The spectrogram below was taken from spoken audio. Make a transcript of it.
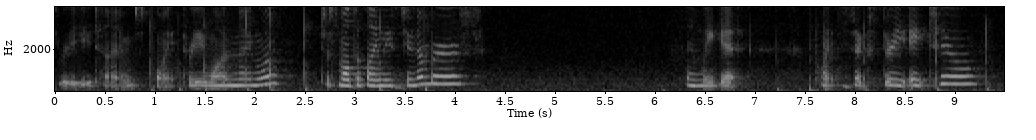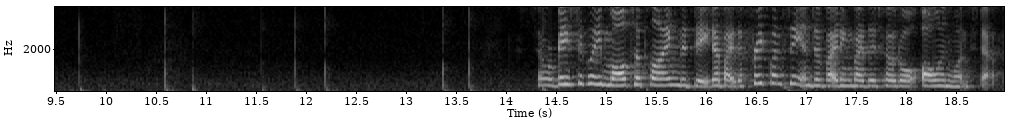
3 times 0.3191, just multiplying these two numbers. And we get 0.6382. So we're basically multiplying the data by the frequency and dividing by the total all in one step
